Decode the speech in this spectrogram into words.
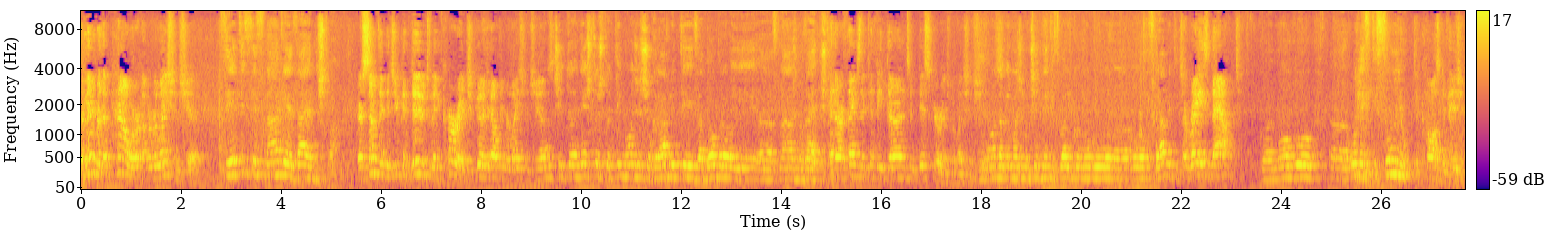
Remember the power of a relationship. Sjeti se snage zajedništva. There's something that you can do to encourage good, healthy relationships. Znači, to je nešto što ti možeš ohrabriti za dobro i snažno zajedništvo. And there are things that can be done to discourage I relationships, onda mi možemo učiniti neke stvari koje mogu to raise doubt, koje mogu unesti sumnju, to cause division.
